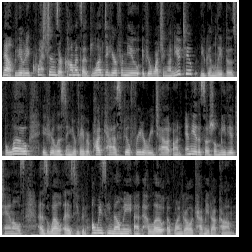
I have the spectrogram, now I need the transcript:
Now, if you have any questions or comments, I'd love to hear from you. If you're watching on YouTube, you can leave those below. If you're listening to your favorite podcast, feel free to reach out on any of the social media channels as well as you can always email me at hello at winegirlacademy.com.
